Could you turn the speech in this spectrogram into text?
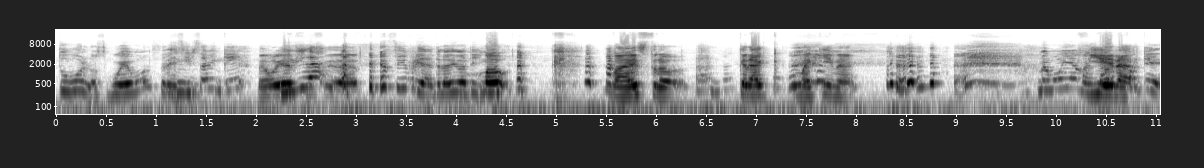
tuvo los huevos de decir, ¿saben qué? Me voy a vida- suicidar. sí, Frida, te lo digo a ti. Mo- Maestro, crack, máquina. Me voy a matar Fiera. porque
